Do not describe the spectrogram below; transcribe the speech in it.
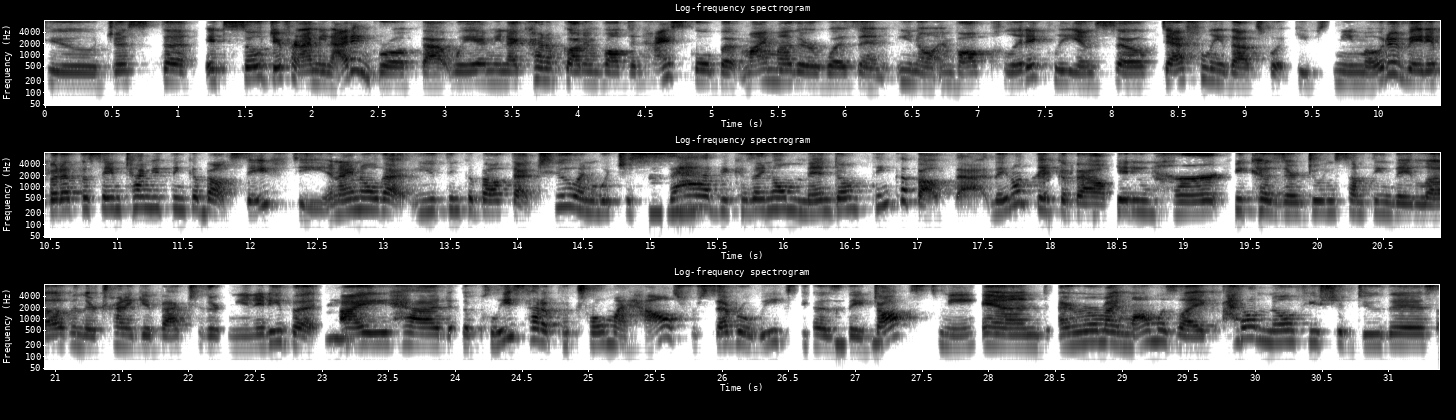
to, just the it's so different. I mean, I didn't grow up that way. I mean, I kind of got involved in high school, but my mother wasn't, you know, involved politically. And so definitely that's what keeps me motivated. But at the same time, you think about safety. And I know that you think about that too, and which is mm-hmm. sad because I know men don't think about that. They don't think about getting hurt because they're doing something they love and they're trying to give back to their community. But mm-hmm. I had the police had to patrol my house for several weeks because they mm-hmm. doxed me. And I remember my mom was like, I don't know if you should do this.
